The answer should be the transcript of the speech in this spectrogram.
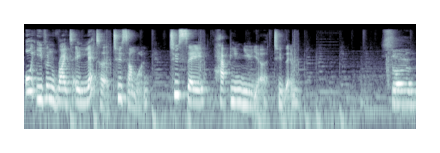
or even write a letter to someone to say Happy New Year to them. So,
